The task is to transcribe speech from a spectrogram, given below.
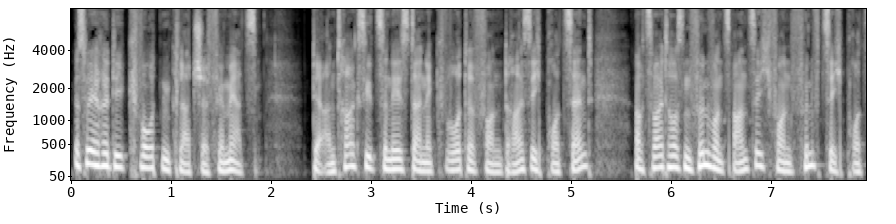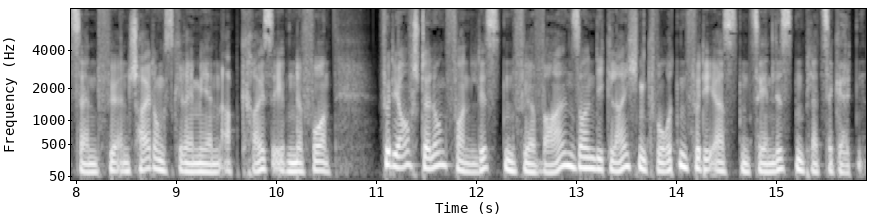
Es wäre die Quotenklatsche für März. Der Antrag sieht zunächst eine Quote von 30 Prozent, ab 2025 von 50 Prozent für Entscheidungsgremien ab Kreisebene vor. Für die Aufstellung von Listen für Wahlen sollen die gleichen Quoten für die ersten zehn Listenplätze gelten.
